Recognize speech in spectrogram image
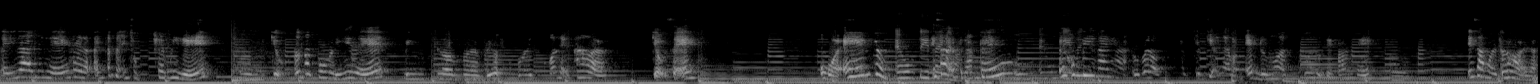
đấy ra như thế hay là anh chấp nhận chụp cho em cái ghế? Ừ. kiểu nó rất vô lý như thế. Bình thường mà ví dụ với quan hệ khác là kiểu sẽ ủa em? Kiểu em không tin anh à? làm thế ừ, em không, em không tin anh à ừ bắt đầu kiếm chuyện này em đứng rồi. Tôi thử để con thế. Ừ. thế xong rồi tôi hỏi là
